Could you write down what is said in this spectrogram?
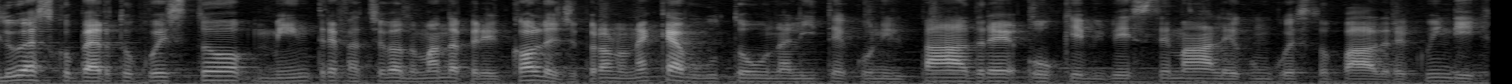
lui ha scoperto questo mentre faceva domanda per il college però non è che ha avuto una lite con il padre o che vivesse male con questo padre quindi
